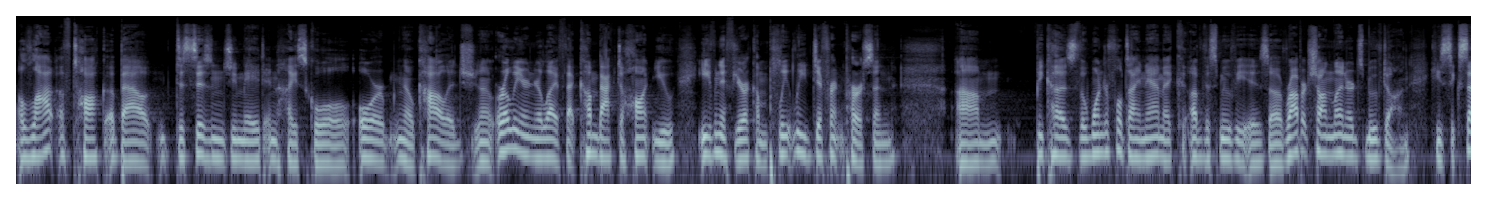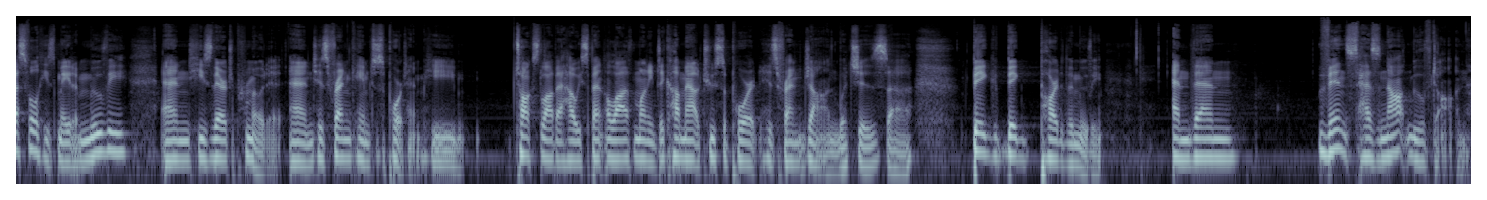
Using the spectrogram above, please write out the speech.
a lot of talk about decisions you made in high school or you know college you know earlier in your life that come back to haunt you even if you're a completely different person um, because the wonderful dynamic of this movie is uh, Robert Sean Leonard's moved on. He's successful. He's made a movie, and he's there to promote it. And his friend came to support him. He talks a lot about how he spent a lot of money to come out to support his friend John, which is uh, big, big part of the movie. And then Vince has not moved on.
